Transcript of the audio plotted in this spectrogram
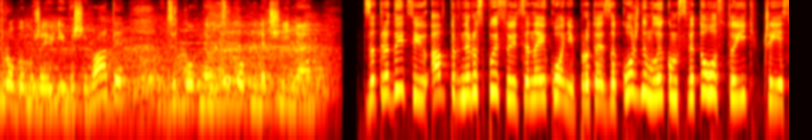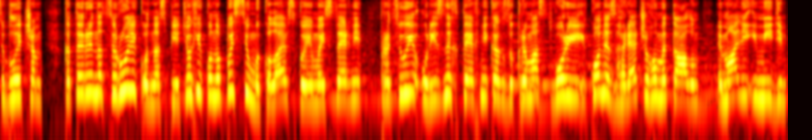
пробуємо вже і вишивати церковне, церковне начиння. За традицією автор не розписується на іконі, проте за кожним ликом святого стоїть чиєсь обличчя. Катерина Цирулік – одна з п'ятьох іконописців Миколаївської майстерні. Працює у різних техніках, зокрема створює ікони з гарячого металу, емалі і міді.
